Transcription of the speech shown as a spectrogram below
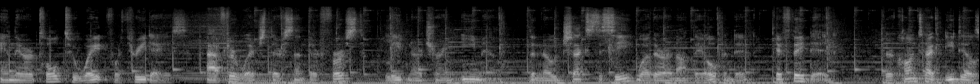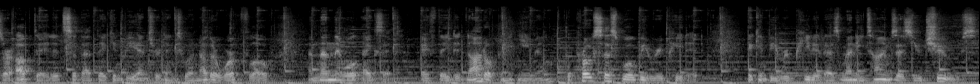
and they are told to wait for three days, after which they're sent their first lead nurturing email. The node checks to see whether or not they opened it. If they did, their contact details are updated so that they can be entered into another workflow and then they will exit. If they did not open the email, the process will be repeated. It can be repeated as many times as you choose.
